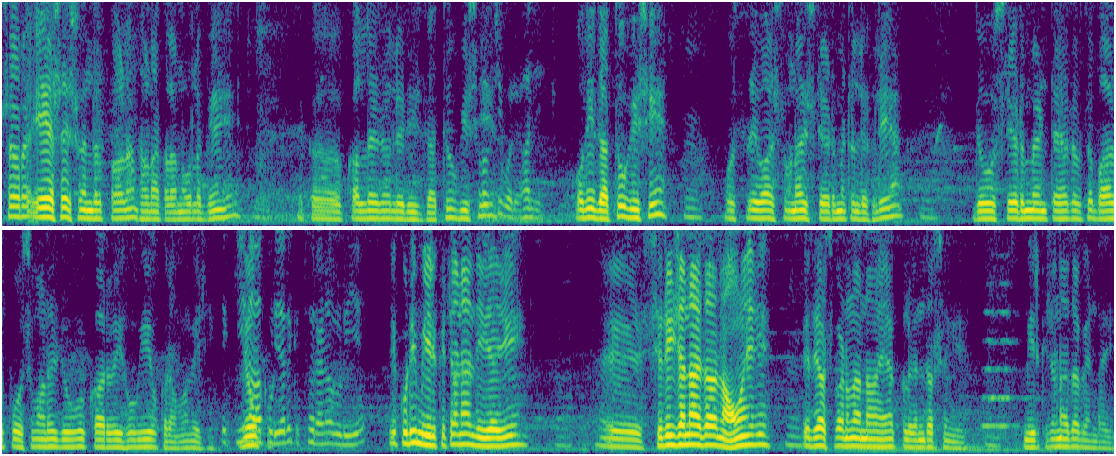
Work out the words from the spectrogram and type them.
ਸਰ ਏਐਸਆਈ ਸੁਰਿੰਦਰਪਾਲ ਆ ਥਾਣਾ ਕਲਾਨੌਰ ਲੱਗੇ ਜੀ ਇੱਕ ਕੱਲ੍ਹ ਦੇ ਲੇਡੀਜ਼ ਡੈਥ ਹੋ ਗਈ ਸੀ। ਉਹਦੀ ਡੈਥ ਹੋ ਗਈ ਸੀ। ਉਸ ਦੇ ਵਾਸਤੇ ਉਹਨਾਂ ਦੀ ਸਟੇਟਮੈਂਟ ਲਿਖ ਲਈ ਆ ਜੋ ਸਟੇਟਮੈਂਟ ਹੈ ਤੇ ਉਸ ਤੋਂ ਬਾਅਦ ਪੋਸਟਮਾਰਟਮ ਜੋ ਕਾਰਵਾਈ ਹੋਗੀ ਉਹ ਕਰਾਵਾਂਗੇ ਤੇ ਕੀ ਜੀ ਜੋ ਨਾਂ ਕੁੜੀ ਦਾ ਤੇ ਕਿੱਥੋਂ ਰਹਿਣ ਕੁੜੀ ਹੈ ਇਹ ਕੁੜੀ ਮੀਰਕ ਚਣਾ ਦੀ ਹੈ ਜੀ। ਇਹ ਸ਼੍ਰੀ ਜਨਾ ਦਾ ਨਾਮ ਹੈ ਜੀ। ਇਹਦੇ ਹਸਬੰਡ ਦਾ ਨਾਮ ਹੈ ਕੁਲਵਿੰਦਰ ਸਿੰਘ ਜੀ। ਮੀਰਕ ਚਣਾ ਦਾ ਪਿੰਡ ਹੈ ਜੀ।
